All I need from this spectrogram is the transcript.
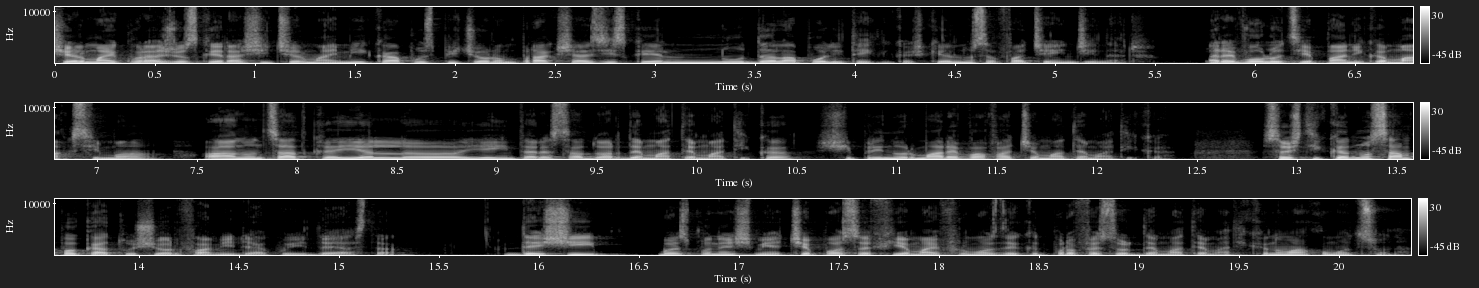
cel mai curajos, că era și cel mai mic, a pus piciorul în prag și a zis că el nu dă la Politehnică și că el nu se face inginer. Revoluție, panică maximă, a anunțat că el uh, e interesat doar de matematică și prin urmare va face matematică. Să știi că nu s-a împăcat ușor familia cu ideea asta, deși, bă, spune și mie, ce poate să fie mai frumos decât profesor de matematică, numai cum îți sună.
